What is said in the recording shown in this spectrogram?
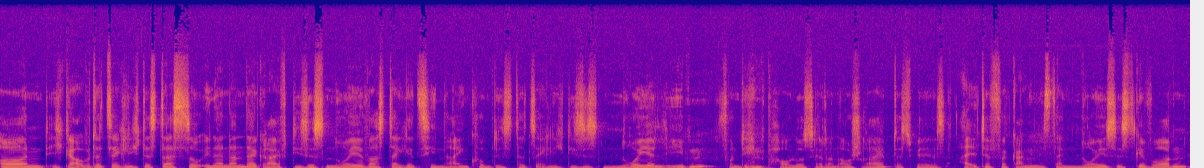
Und ich glaube tatsächlich, dass das so ineinander greift. Dieses Neue, was da jetzt hineinkommt, ist tatsächlich dieses neue Leben, von dem Paulus ja dann auch schreibt, dass wir das Alte vergangen ist, ein Neues ist geworden,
